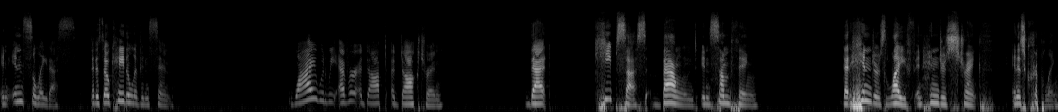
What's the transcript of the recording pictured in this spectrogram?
and insulate us, that it's okay to live in sin. Why would we ever adopt a doctrine that keeps us bound in something that hinders life and hinders strength and is crippling.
